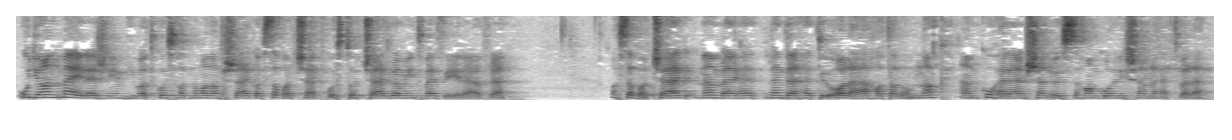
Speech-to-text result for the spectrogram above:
Ugyan mely rezsim hivatkozhatna manapság a szabadságfosztottságra, mint vezérelvre? A szabadság nem rendelhető alá hatalomnak, ám koherensen összehangolni sem lehet vele.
